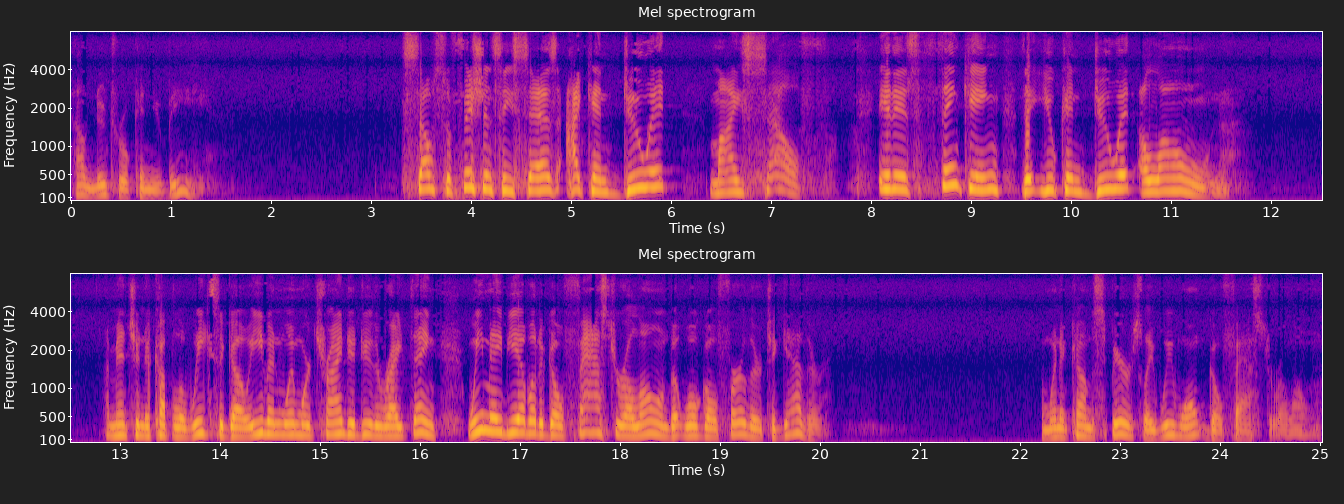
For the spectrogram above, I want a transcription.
How neutral can you be? Self sufficiency says, I can do it myself. It is thinking that you can do it alone. I mentioned a couple of weeks ago, even when we're trying to do the right thing, we may be able to go faster alone, but we'll go further together. And when it comes spiritually, we won't go faster alone.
